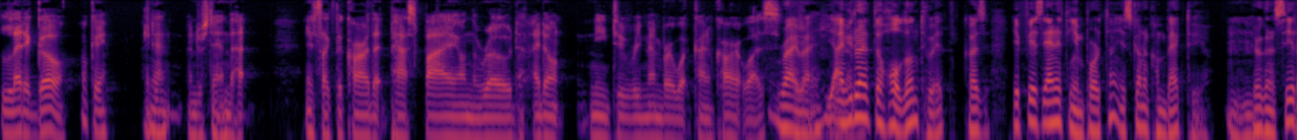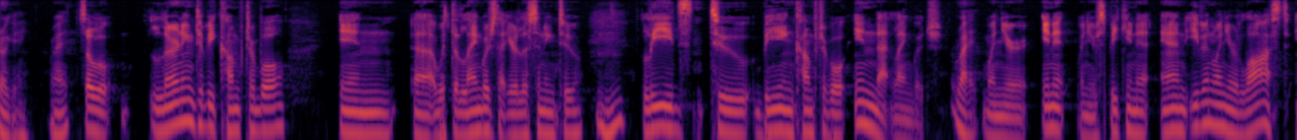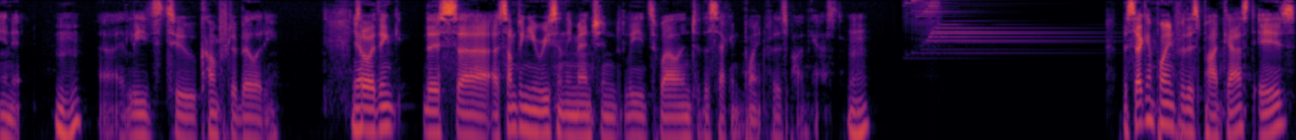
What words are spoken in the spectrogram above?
let it go. Okay, I Yeah. didn't understand that. It's like the car that passed by on the road. I don't need to remember what kind of car it was. Right. Right. Yeah. You don't have to hold on to it because if it's anything important, it's gonna come back to you. Mm-hmm. You're gonna see it again. Right. So, learning to be comfortable in uh, with the language that you're listening to leads to being comfortable in that language. Right. When you're in it, when you're speaking it, and even when you're lost in it, uh, it leads to comfortability. Yep. So I think this uh, something you recently mentioned leads well into the second point for this podcast. The second point for this podcast is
